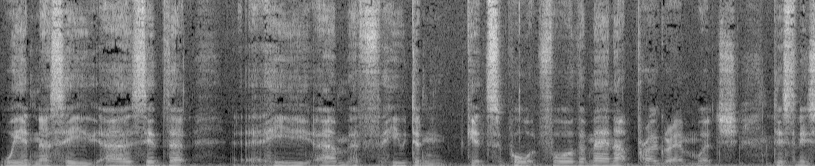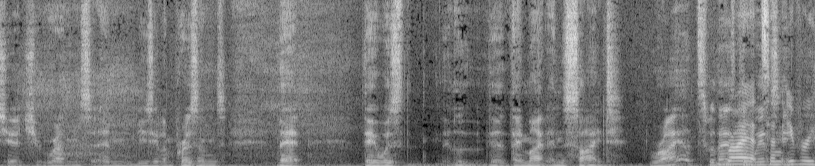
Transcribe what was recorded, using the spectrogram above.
weirdness. He uh, said that uh, he, um, if he didn't get support for the Man Up program, which Destiny's Church runs in New Zealand prisons, that there was that they might incite riots. Were those Riots in every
